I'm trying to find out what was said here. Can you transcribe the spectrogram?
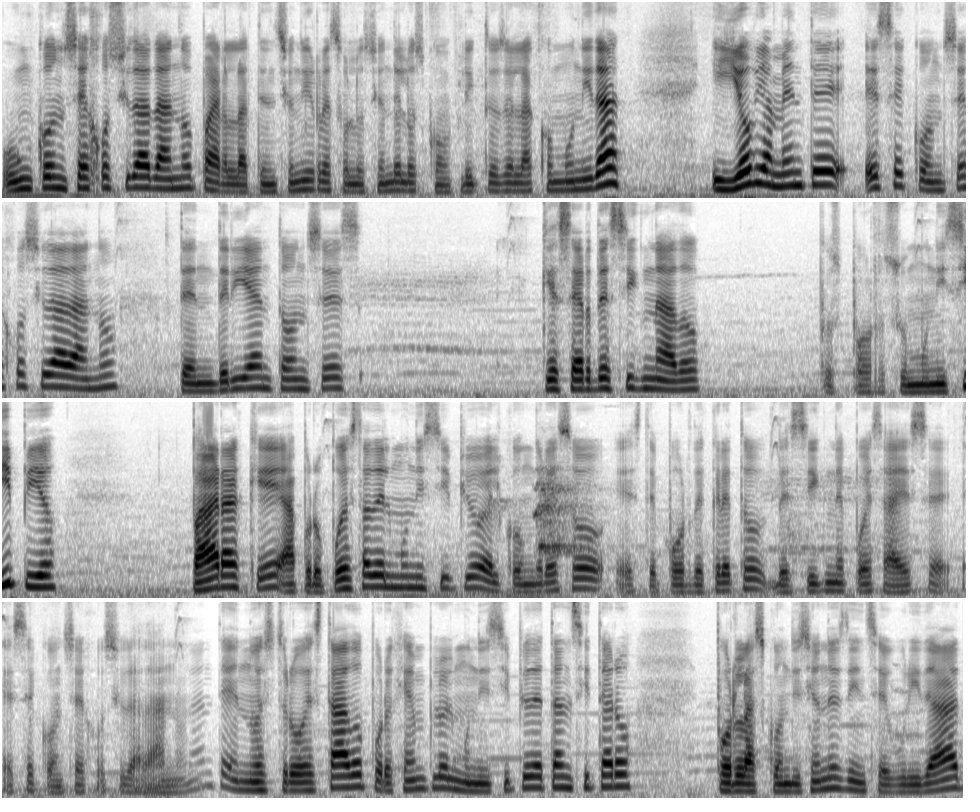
un consejo ciudadano para la atención y resolución de los conflictos de la comunidad. Y obviamente ese consejo ciudadano tendría entonces que ser designado pues, por su municipio, para que a propuesta del municipio el Congreso este por decreto designe pues a ese ese Consejo Ciudadano. En nuestro estado, por ejemplo, el municipio de Tancítaro por las condiciones de inseguridad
